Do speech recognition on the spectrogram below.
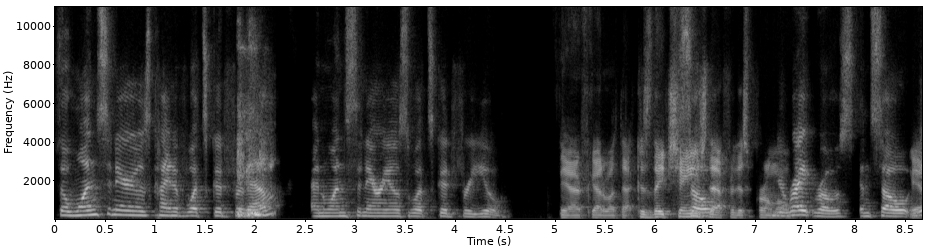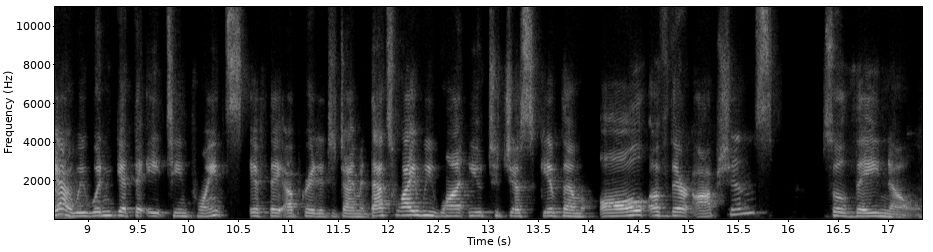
So one scenario is kind of what's good for them, and one scenario is what's good for you. Yeah, I forgot about that because they changed So, that for this promo. You're right, Rose. And so, yeah. Yeah. we wouldn't get the 18 points if they upgraded to diamond. That's why we want you to just give them all of their options so they know.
